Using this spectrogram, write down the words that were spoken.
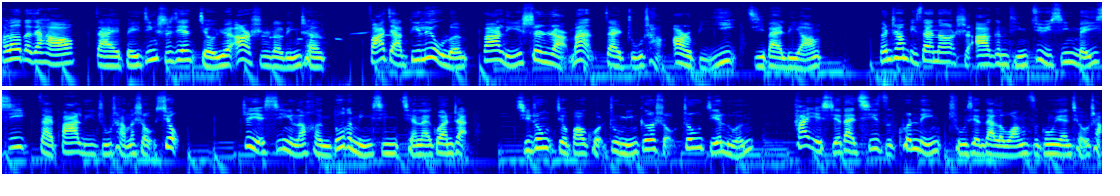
Hello，大家好，在北京时间九月二十日的凌晨，法甲第六轮，巴黎圣日耳曼在主场二比一击败里昂。本场比赛呢是阿根廷巨星梅西在巴黎主场的首秀，这也吸引了很多的明星前来观战，其中就包括著名歌手周杰伦，他也携带妻子昆凌出现在了王子公园球场。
